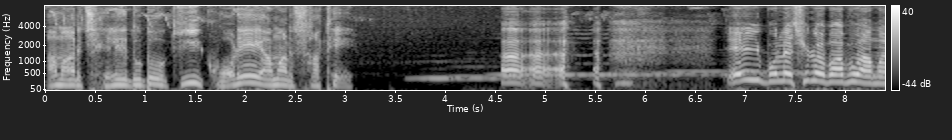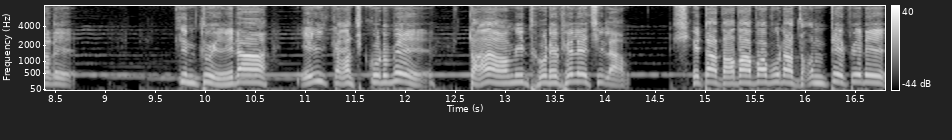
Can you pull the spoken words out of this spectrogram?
আমার ছেলে দুটো কি করে আমার সাথে। এই বলেছিল বাবু আমারে। কিন্তু এরা এই কাজ করবে, তা আমি ধরে ফেলেছিলাম। সেটা দাদা বাবুরা জানতে পেরে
